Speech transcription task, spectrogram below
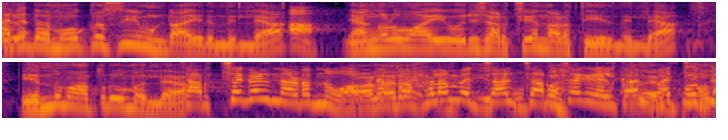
ഒരു ഡെമോക്രസിയും ഉണ്ടായിരുന്നില്ല. ഞങ്ങളുമായി ഒരു ചർച്ചയും നടത്തിയിരുന്നില്ല. എന്ന് മാത്രവുമല്ല ചർച്ചകൾ നടന്നു. അവിടെ ബഹളം വെച്ചാൽ ചർച്ച കേൾക്കാൻ പറ്റില്ല.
